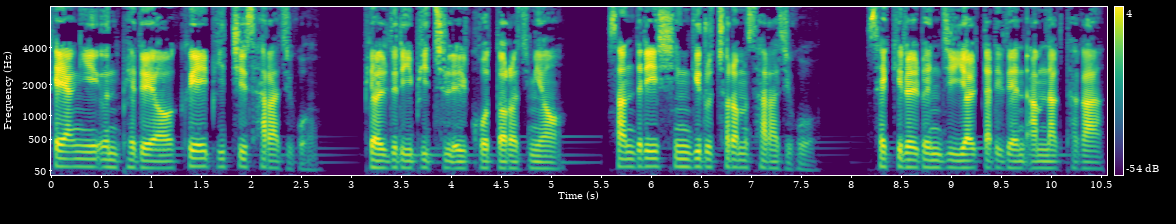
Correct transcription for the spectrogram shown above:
태양이 은폐되어 그의 빛이 사라지고 별들이 빛을 잃고 떨어지며 산들이 신기루처럼 사라지고 새끼를 뵌 지 열 달이 된 암낙타가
